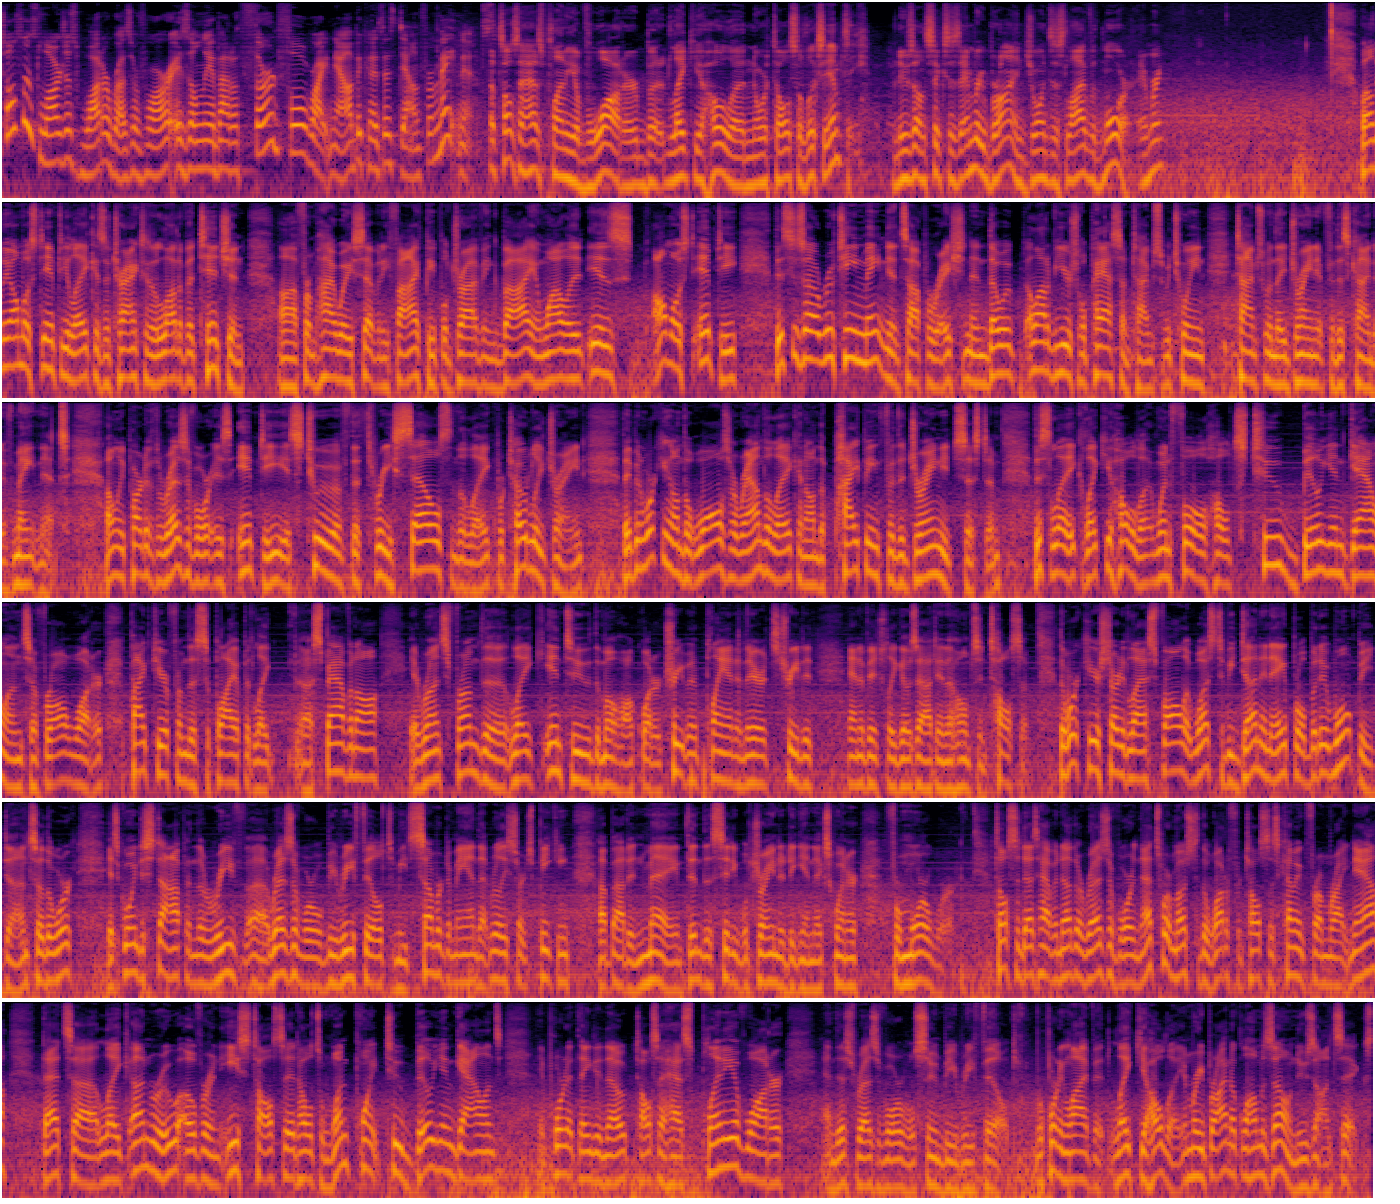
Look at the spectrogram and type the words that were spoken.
Tulsa's largest water reservoir is only about a third full right now because it's down for maintenance. Now, Tulsa has plenty of water, but Lake Yahola in North Tulsa looks empty. News on 6's Emory Bryan joins us live with more. Emory? Well, the almost empty lake has attracted a lot of attention uh, from Highway 75, people driving by. And while it is almost empty, this is a routine maintenance operation. And though a lot of years will pass sometimes between times when they drain it for this kind of maintenance. Only part of the reservoir is empty. It's two of the three cells in the lake were totally drained. They've been working on the walls around the lake and on the piping for the drainage system. This lake, Lake Yahola, when full, holds 2 billion gallons of raw water piped here from the supply up at Lake uh, Spavinaw. It runs from the lake into the Mohawk Water Treatment Plant, and there it's treated and eventually goes out into homes in Tulsa. The work here started last fall. It was to be done in April, but it won't be done. So the work is going to stop, and the uh, reservoir will be refilled to meet summer demand. That really starts peaking about in May. Then the city will drain it again next winter for more work. Tulsa does have another reservoir, and that's where most of the water for Tulsa is coming from right now. That's uh, Lake Unruh over in East Tulsa. It holds 1.2 billion gallons gallons. The important thing to note, Tulsa has plenty of water and this reservoir will soon be refilled. Reporting live at Lake Yahola, Emory Bryan, Oklahoma Zone, News on 6.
